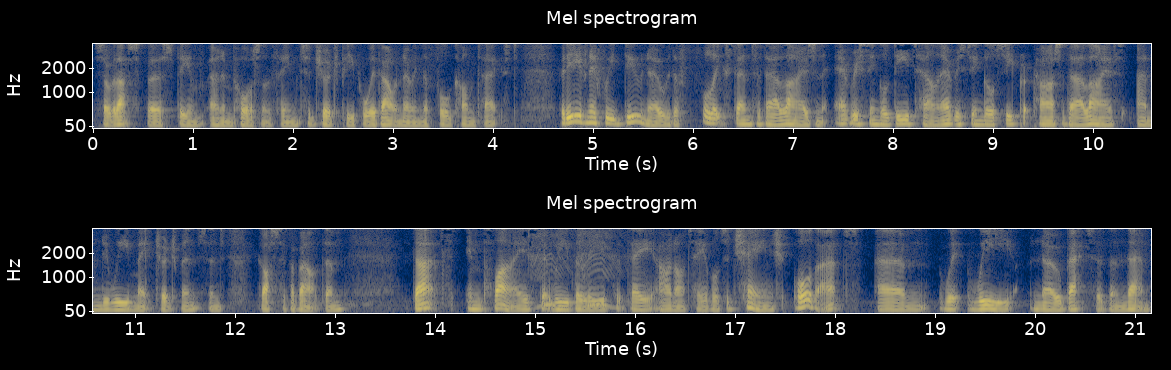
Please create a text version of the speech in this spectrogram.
So that's first the, an important thing to judge people without knowing the full context. But even if we do know the full extent of their lives and every single detail and every single secret part of their lives, and we make judgments and gossip about them, that implies that we believe that they are not able to change or that um, we, we, know better than them,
